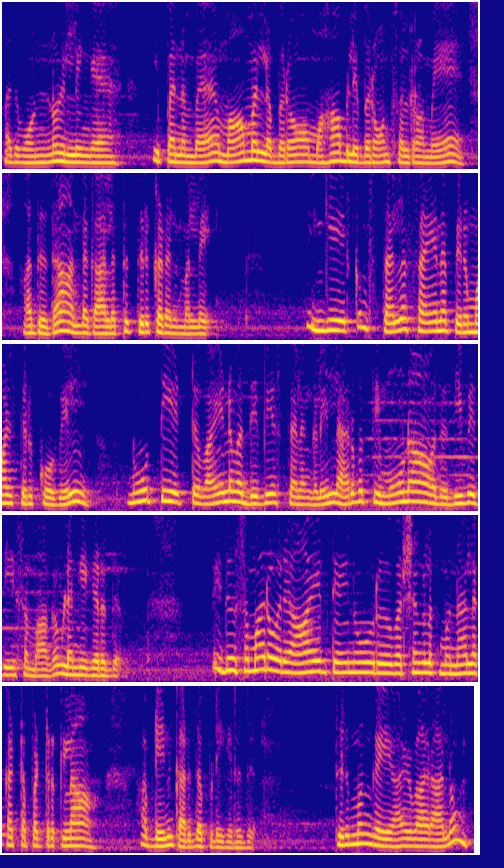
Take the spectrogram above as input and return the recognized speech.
அது ஒன்றும் இல்லைங்க. இப்போ நம்ம மாமல்லபுரம் மகாபலிபுரம்னு சொல்கிறோமே அதுதான் அந்த காலத்து திருக்கடல் மல்லை இங்கே இருக்கும் ஸ்தல சயன பெருமாள் திருக்கோவில் நூற்றி எட்டு வைணவ திவ்ய ஸ்தலங்களில் அறுபத்தி மூணாவது திவ்ய தேசமாக விளங்குகிறது. இது சுமார் ஒரு ஆயிரத்தி ஐநூறு வருஷங்களுக்கு முன்னால் கட்டப்பட்டிருக்கலாம் அப்படின்னு கருதப்படுகிறது. திருமங்கை ஆழ்வாராலும்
